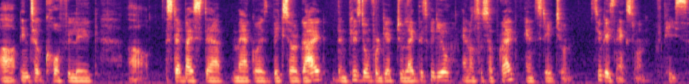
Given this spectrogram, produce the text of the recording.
uh, Intel Coffee Lake uh, step-by-step Mac OS Big Sur guide, then please don't forget to like this video and also subscribe and stay tuned. See you guys next one. Peace.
